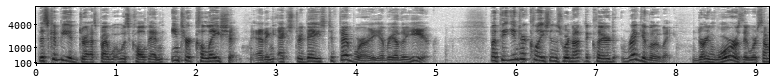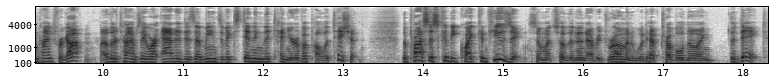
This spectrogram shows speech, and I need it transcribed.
This could be addressed by what was called an intercalation, adding extra days to February every other year. But the intercalations were not declared regularly. During wars they were sometimes forgotten. Other times they were added as a means of extending the tenure of a politician. The process could be quite confusing, so much so that an average Roman would have trouble knowing the date.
